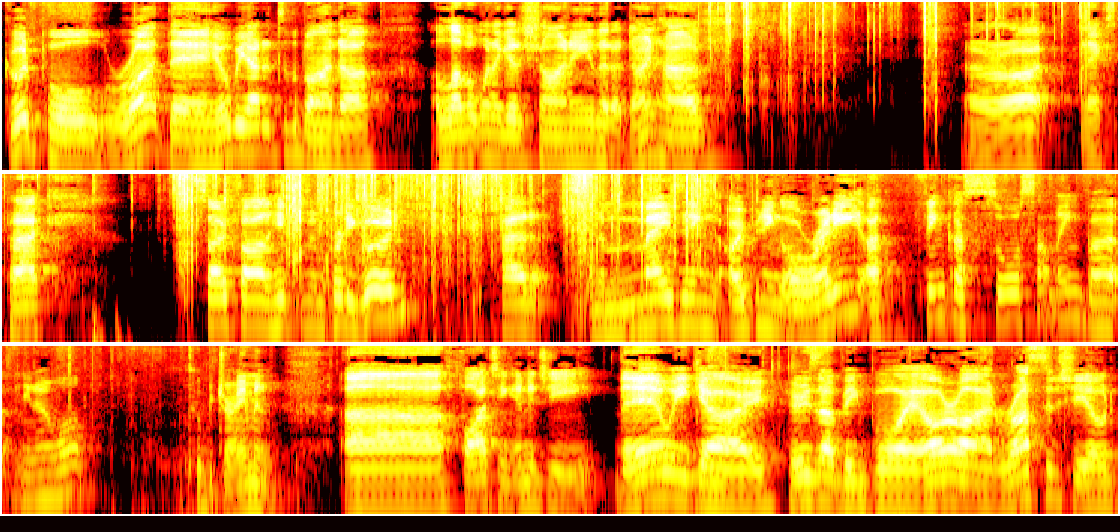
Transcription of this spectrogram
Good pull right there. He'll be added to the binder. I love it when I get a shiny that I don't have. All right, next pack. So far, the hits have been pretty good. Had an amazing opening already. I think I saw something, but you know what? Could be dreaming. Uh, fighting energy. There we go. Who's our big boy? All right, Rusted Shield,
